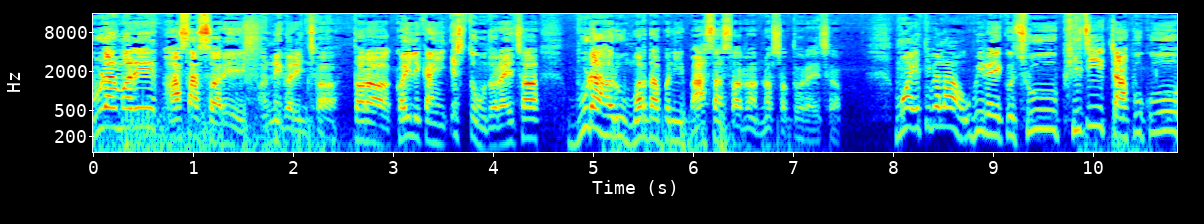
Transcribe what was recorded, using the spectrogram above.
बुढा मरे भाषा सरे भन्ने गरिन्छ। तर कहिलेकाहीँ यस्तो हुँदो रहेछ बुढाहरू मर्दा पनि भाषा सर्न नसक्दो रहेछ। म यति बेला उभिरहेको छु फिजी टापुको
